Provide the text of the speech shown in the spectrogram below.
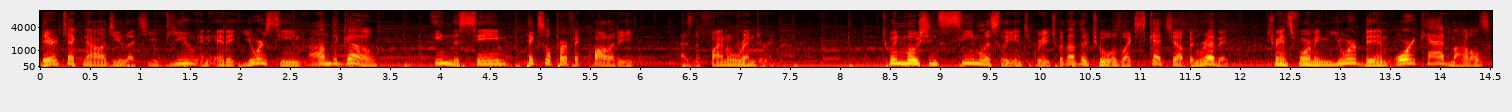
Their technology lets you view and edit your scene on the go in the same pixel perfect quality as the final rendering. Twinmotion seamlessly integrates with other tools like SketchUp and Revit, transforming your BIM or CAD models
